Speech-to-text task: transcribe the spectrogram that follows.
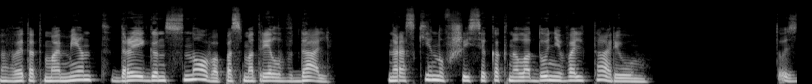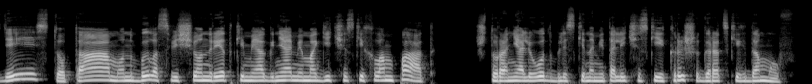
В этот момент Дрейган снова посмотрел вдаль, на раскинувшийся, как на ладони, вольтариум. То здесь, то там он был освещен редкими огнями магических лампад, что роняли отблески на металлические крыши городских домов.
